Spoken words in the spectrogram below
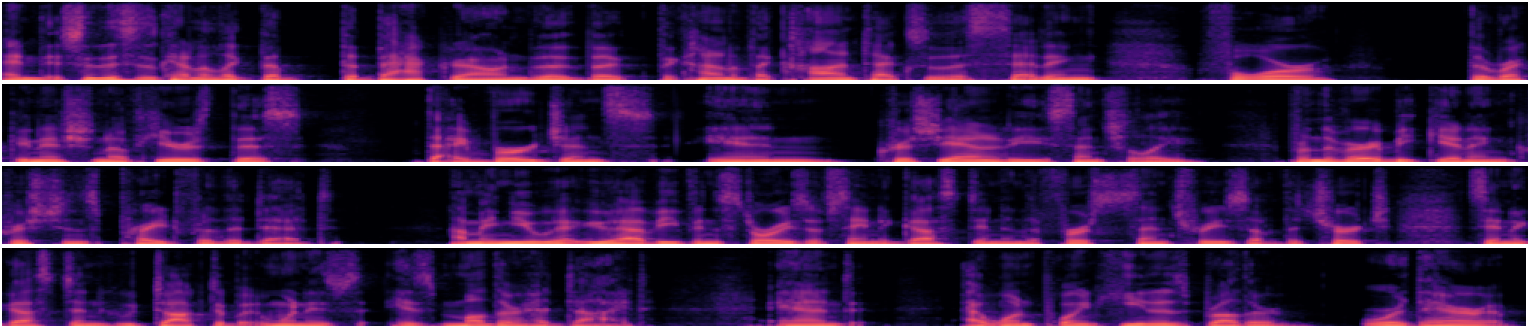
And so this is kind of like the the background, the the, the kind of the context or the setting for the recognition of here's this divergence in Christianity essentially. From the very beginning, Christians prayed for the dead. I mean, you you have even stories of Saint Augustine in the first centuries of the church. Saint Augustine, who talked about when his his mother had died, and at one point, he and his brother were there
